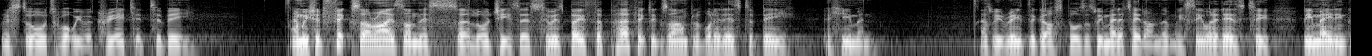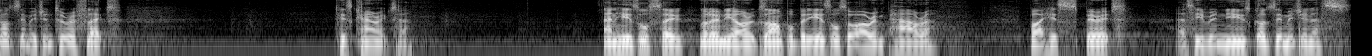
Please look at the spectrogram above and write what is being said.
restored to what we were created to be. And we should fix our eyes on this uh, Lord Jesus, who is both the perfect example of what it is to be a human. As we read the Gospels, as we meditate on them, we see what it is to be made in God's image and to reflect his character. And he is also not only our example, but he is also our empowerer by his Spirit as he renews God's image in us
